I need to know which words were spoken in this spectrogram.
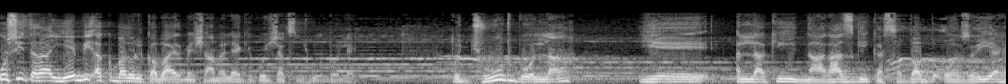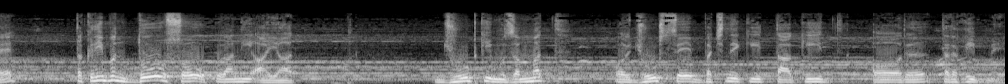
उसी तरह ये भी अकबरुल कबायर में शामिल है कि कोई शख्स झूठ बोले। तो झूठ बोलना ये अल्लाह की नाराज़गी का सबब और ज़रिया है। तकरीबन 200 पुरानी आयात। झूठ की मजम्मत और झूठ से बचने की ताकीद और तरगीब में।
